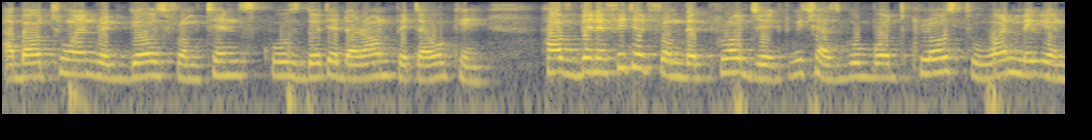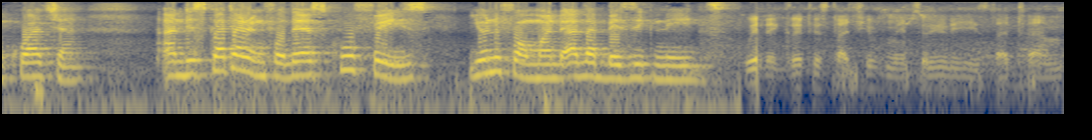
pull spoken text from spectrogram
About 200 girls from 10 schools dotted around Petauke have benefited from the project which has gobbled close to 1 million kwacha and is catering for their school fees, uniform and other basic needs. Well, the greatest achievements really is that um,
